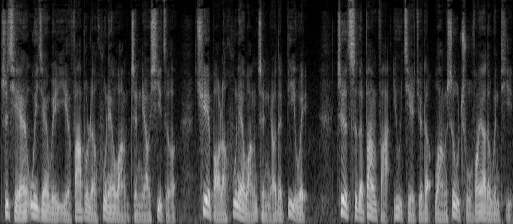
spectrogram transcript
之前，卫健委也发布了互联网诊疗细则。确保了互联网诊疗的地位。这次的办法又解决了网售处方药的问题，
